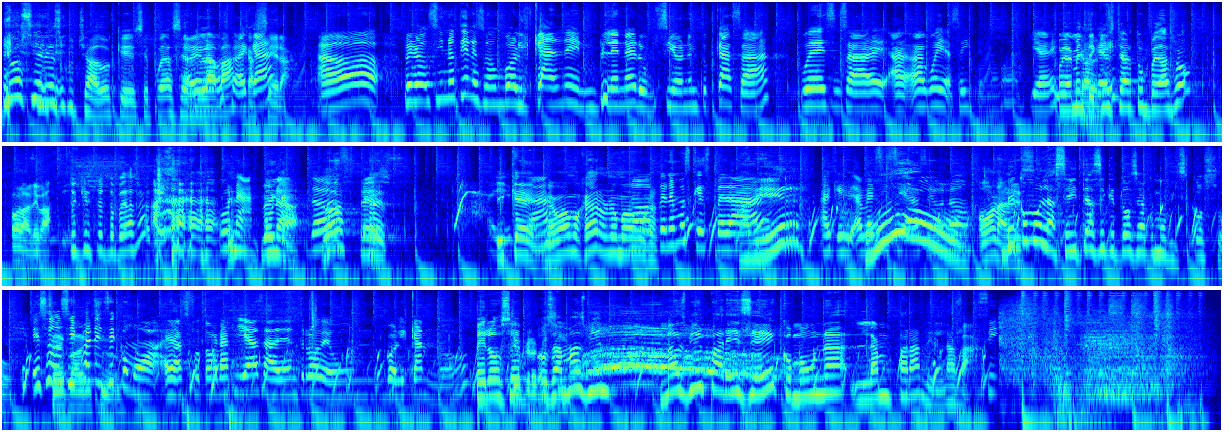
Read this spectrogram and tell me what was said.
yo sí había escuchado que se puede hacer ver, lava casera. Ah, pero si no tienes un volcán en plena erupción en tu casa, puedes usar eh, agua y aceite, ¿no? Aquí hay. Obviamente. ¿quieres echarte un pedazo? Órale, va. ¿Tú quieres echarte un pedazo? Una, Venga, dos, dos, tres. Ahí ¿Y qué? está. ¿Me voy a mojar o no me voy a No, mojar? tenemos que esperar A ver. a, que, a ver si se hace o no. Órale. Ve cómo el aceite hace que todo sea como viscoso. Eso Sí, sí padrísimo. parece como eh, las fotografías adentro de un volcán, ¿no? Pero se, Yo creo que o sea, sí. más bien, más bien parece como una lámpara de lava. Sí.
